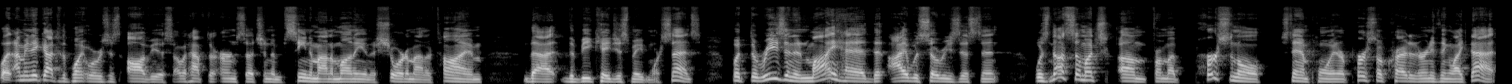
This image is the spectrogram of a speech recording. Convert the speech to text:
But I mean, it got to the point where it was just obvious I would have to earn such an obscene amount of money in a short amount of time that the BK just made more sense. But the reason in my head that I was so resistant was not so much um, from a personal standpoint or personal credit or anything like that.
